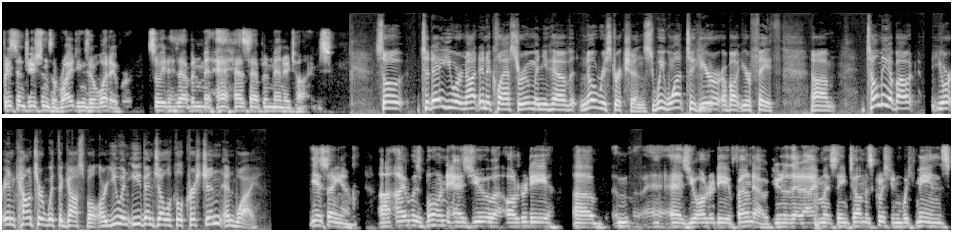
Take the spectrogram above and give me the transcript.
presentations of writings or whatever. So it has happened has happened many times. So today you are not in a classroom and you have no restrictions. We want to hear mm-hmm. about your faith. Um, tell me about your encounter with the gospel. Are you an evangelical Christian and why? Yes, I am. Uh, I was born, as you already uh, as you already found out, you know that I'm a St. Thomas Christian, which means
